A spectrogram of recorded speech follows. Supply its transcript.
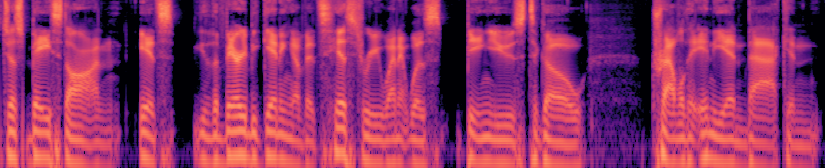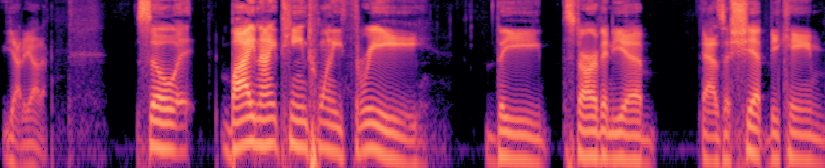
just based on its the very beginning of its history when it was being used to go travel to India and back and yada yada. So by 1923, the Star of India as a ship became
